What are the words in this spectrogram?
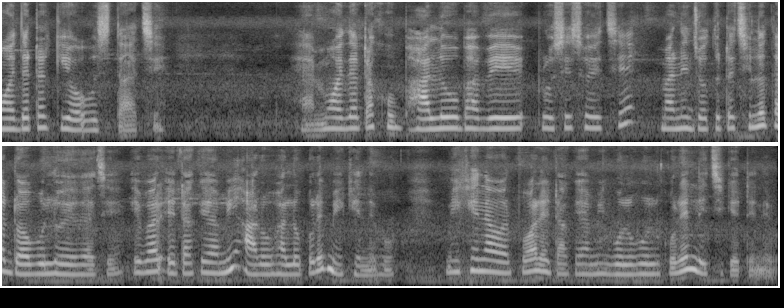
ময়দাটার কি অবস্থা আছে। হ্যাঁ ময়দাটা খুব ভালোভাবে প্রসেস হয়েছে মানে যতটা ছিল তার ডবল হয়ে গেছে। এবার এটাকে আমি আরও ভালো করে মেখে নেব। মেখে নেওয়ার পর এটাকে আমি গোল গোল করে লিচি কেটে নেব।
